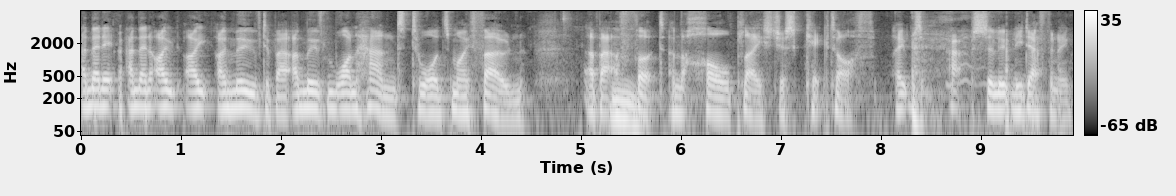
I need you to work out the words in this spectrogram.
And then it, and then I, I, I moved about. I moved one hand towards my phone, about a foot, and the whole place just kicked off. It was absolutely deafening.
